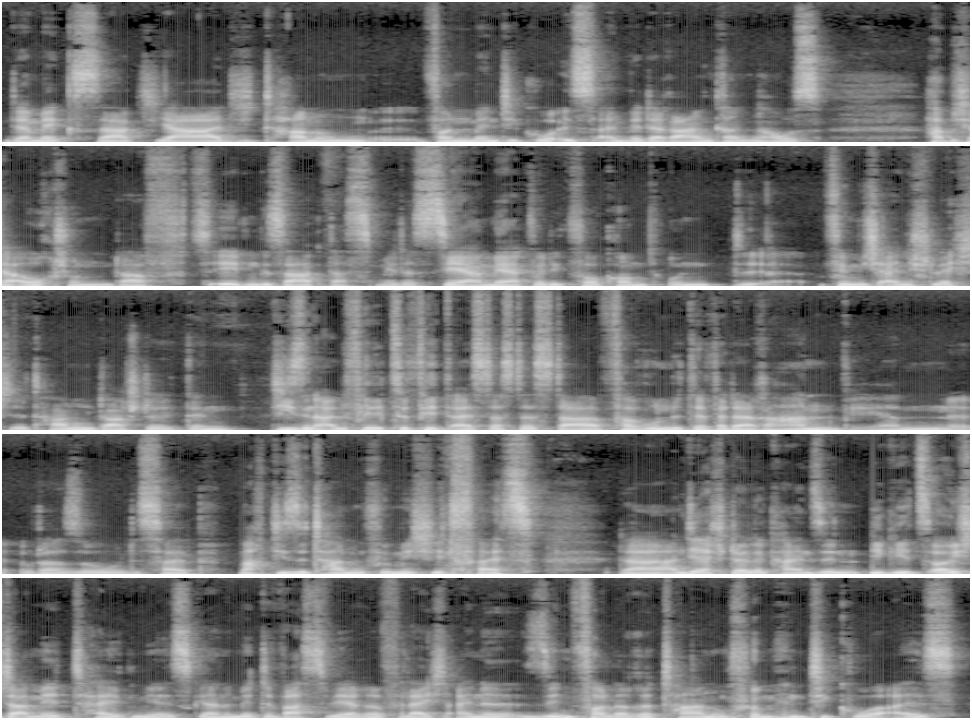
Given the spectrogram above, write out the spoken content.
der Max sagt, ja, die Tarnung äh, von Manticore ist ein Veteranenkrankenhaus habe ich ja auch schon da eben gesagt, dass mir das sehr merkwürdig vorkommt und äh, für mich eine schlechte Tarnung darstellt, denn die sind alle viel zu fit, als dass das da verwundete Veteranen wären äh, oder so. Deshalb macht diese Tarnung für mich jedenfalls da an der Stelle keinen Sinn. Wie geht's euch damit? Teilt mir es gerne mit. Was wäre vielleicht eine sinnvollere Tarnung für Manticore als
